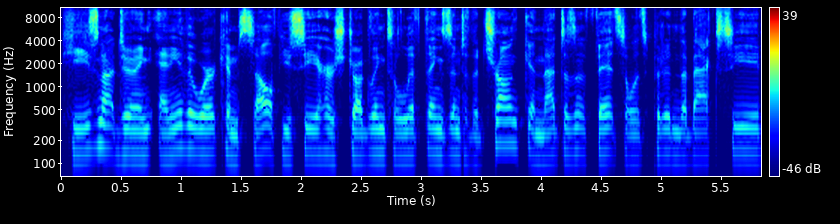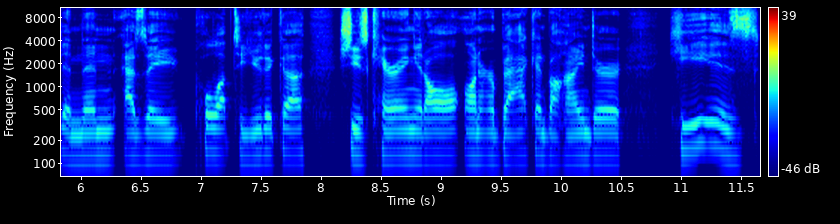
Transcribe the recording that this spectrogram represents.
He's not doing any of the work himself. You see her struggling to lift things into the trunk, and that doesn't fit, so let's put it in the back seat. And then as they pull up to Utica, she's carrying it all on her back and behind her. He is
